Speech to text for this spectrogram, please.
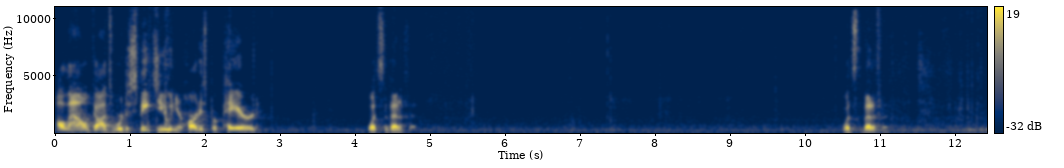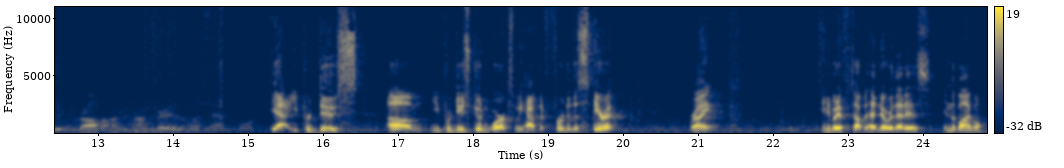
allow God's word to speak to you and your heart is prepared, what's the benefit? What's the benefit? You produce a crop a hundred times greater than what you had before. Yeah, you produce um, you produce good works. We have the fruit of the spirit, right? Anybody off the top of the head know where that is in the Bible?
